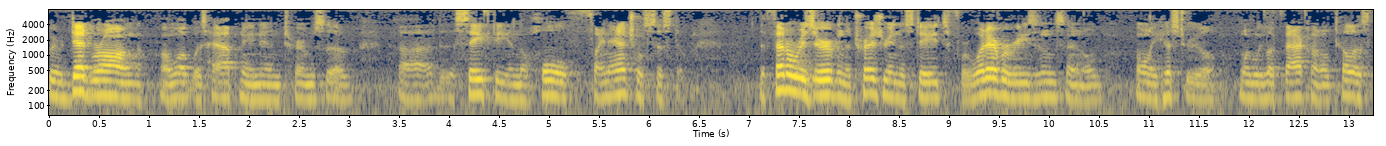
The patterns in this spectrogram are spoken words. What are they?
We were dead wrong on what was happening in terms of uh, the safety in the whole financial system. The Federal Reserve and the Treasury in the States, for whatever reasons, and only history will, when we look back on, will tell us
